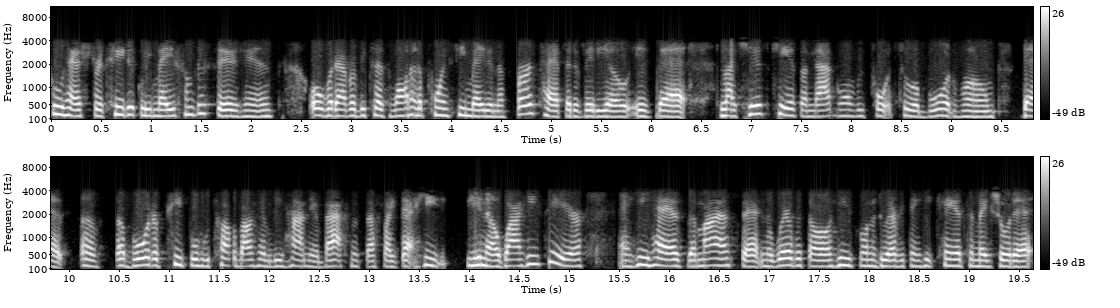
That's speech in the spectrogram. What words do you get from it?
who has strategically made some decisions or whatever because one of the points he made in the first half of the video is that like his kids are not going to report to a boardroom that a board of people who talk about him behind their backs and stuff like that. He you know while he's here and he has the mindset and the wherewithal he's going to do everything he can to make sure that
